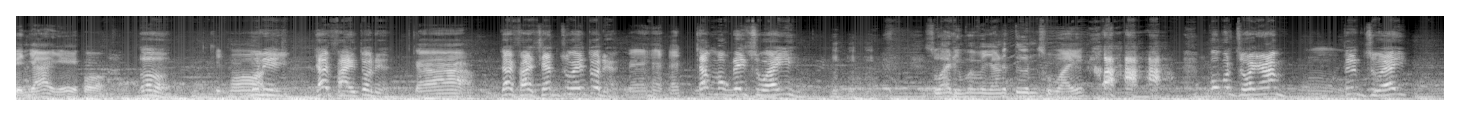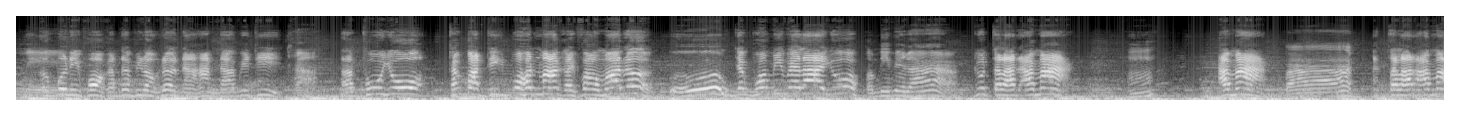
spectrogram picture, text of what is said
เป็นย่ายเด้พ่อเออคิดฮอมูดนี่ย้ายไฟตัวเนี่ยกล้าย้ายไฟแสนสวยตัวเนี่ยแม่จังมองได้สวย สวยถึงมันเป็นยังไงตื่นสวยพวกมันสวยงามอืมตื่นสวยนี่เออมื่อนี้พ่อกันเด้อพี่น้องเด้อหนาหันหนาเวทีค่ะ อ่าผู้อยู่ทั้งบัดที่บ่ทันมาไก่เฝ้ามาเด้อเออยังพอมีเวลาอยู่พอมีเวลาอยู่ตลาดอาม่า หืมอาม่า ปาดตลาดอาม่า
